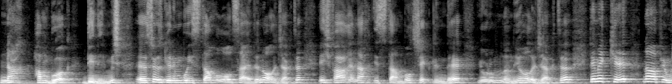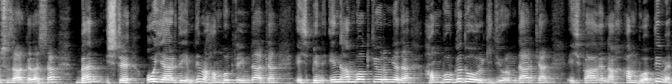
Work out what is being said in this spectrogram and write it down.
nach Hamburg denilmiş. Ee, söz gelimi bu İstanbul olsaydı ne olacaktı? Ich fahre nach İstanbul şeklinde yorumlanıyor olacaktı. Demek ki ne yapıyormuşuz arkadaşlar? Ben işte o yerdeyim değil mi? Hamburg'tayım derken ich bin in Hamburg diyorum ya da Hamburg'a doğru gidiyorum derken ich fahre nach Hamburg değil mi?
